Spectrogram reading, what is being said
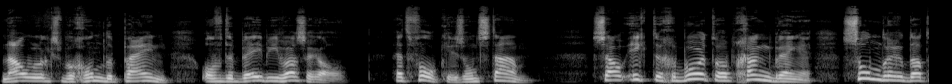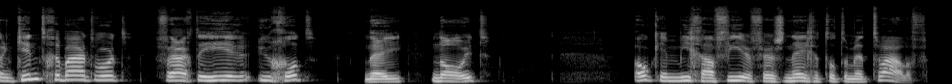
Nauwelijks begon de pijn of de baby was er al. Het volk is ontstaan. Zou ik de geboorte op gang brengen zonder dat een kind gebaard wordt? vraagt de Heer, uw God. Nee, nooit. Ook in Micha 4, vers 9 tot en met 12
